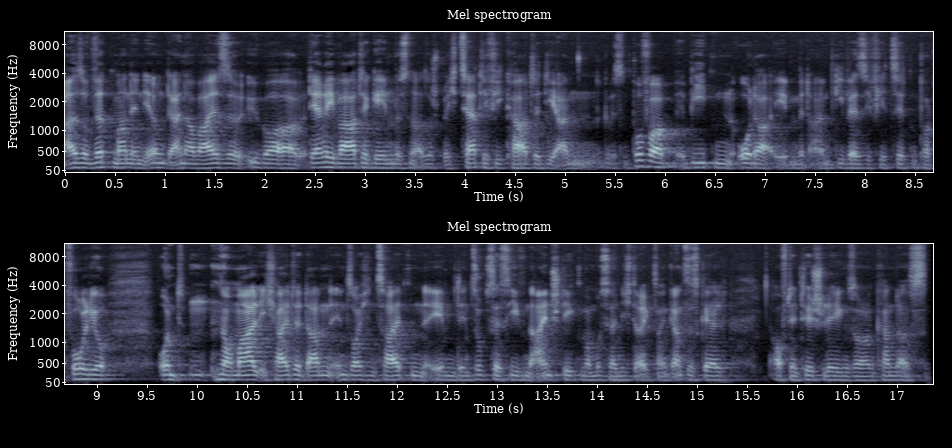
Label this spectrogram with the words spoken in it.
Also wird man in irgendeiner Weise über Derivate gehen müssen, also sprich Zertifikate, die einen gewissen Puffer bieten oder eben mit einem diversifizierten Portfolio. Und nochmal, ich halte dann in solchen Zeiten eben den sukzessiven Einstieg. Man muss ja nicht direkt sein ganzes Geld auf den Tisch legen, sondern kann das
